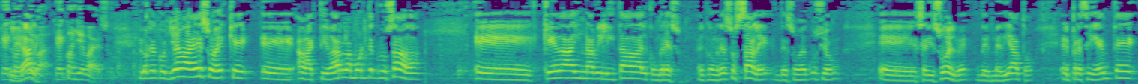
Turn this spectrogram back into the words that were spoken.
¿Qué legales. conlleva, ¿Qué conlleva eso? Lo que conlleva eso es que eh, al activar la muerte cruzada eh, queda inhabilitada el Congreso. El Congreso sale de su ejecución, eh, se disuelve de inmediato. El presidente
